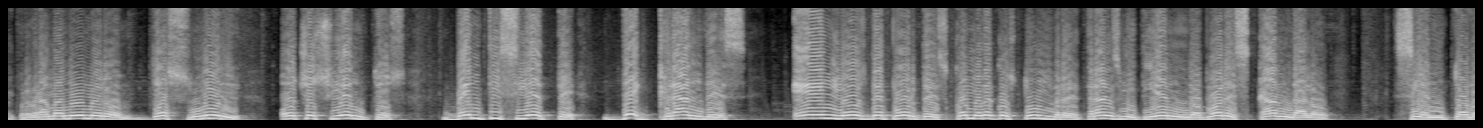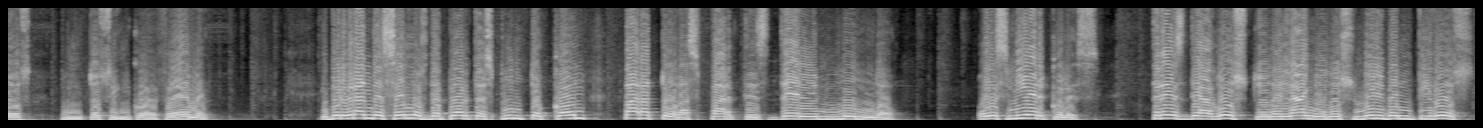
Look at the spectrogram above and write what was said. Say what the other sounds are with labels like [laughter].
al programa número 2827 de Grandes en los Deportes, como de costumbre, transmitiendo por escándalo 102.5 FM. Y por Grandes en los Deportes.com para todas partes del mundo. Hoy es miércoles 3 de agosto del año 2022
